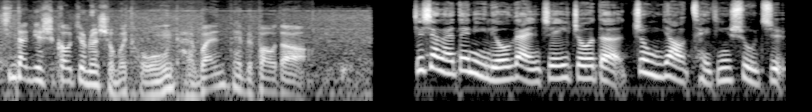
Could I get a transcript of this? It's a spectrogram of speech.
新台电视高建伦、守卫彤，台湾台北报道。接下来带你浏览这一周的重要财经数据。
